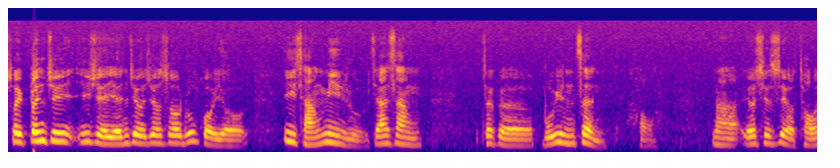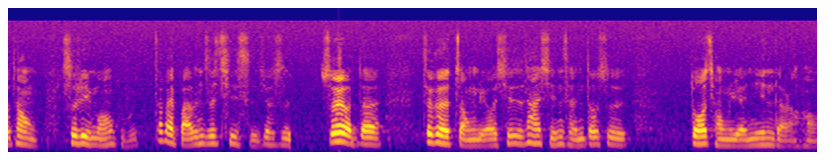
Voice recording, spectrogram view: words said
所以根据医学研究，就是说，如果有异常泌乳加上这个不孕症，好，那尤其是有头痛、视力模糊，大概百分之七十就是所有的这个肿瘤，其实它形成都是多重原因的了哈。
